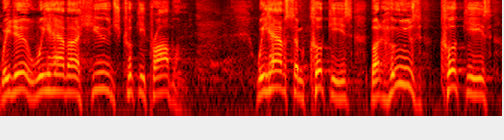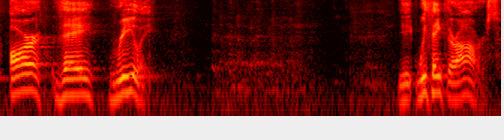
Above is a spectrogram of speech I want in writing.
We do. We have a huge cookie problem. We have some cookies, but whose cookies are they really? We think they're ours.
